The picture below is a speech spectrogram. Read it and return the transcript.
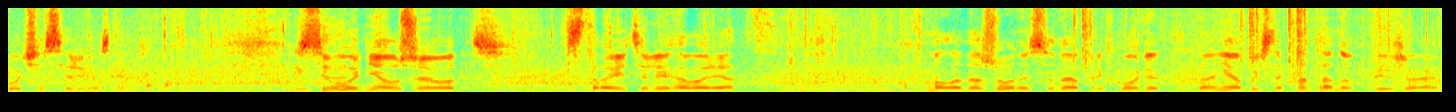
Очень серьезно. Сегодня уже вот строители говорят, молодожены сюда приходят, но они обычно к фонтану приезжают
